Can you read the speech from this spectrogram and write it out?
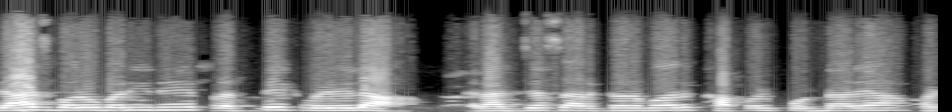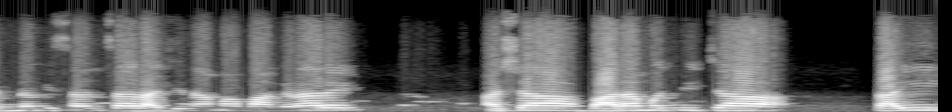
त्याच बरोबरीने प्रत्येक वेळेला राज्य सरकारवर खापर फोडणाऱ्या फडणवीसांचा राजीनामा मागणारे अशा बारामतीच्या ताई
